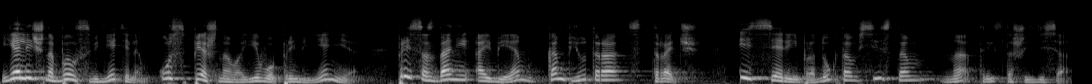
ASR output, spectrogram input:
Я лично был свидетелем успешного его применения при создании IBM компьютера Stretch из серии продуктов System на 360.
